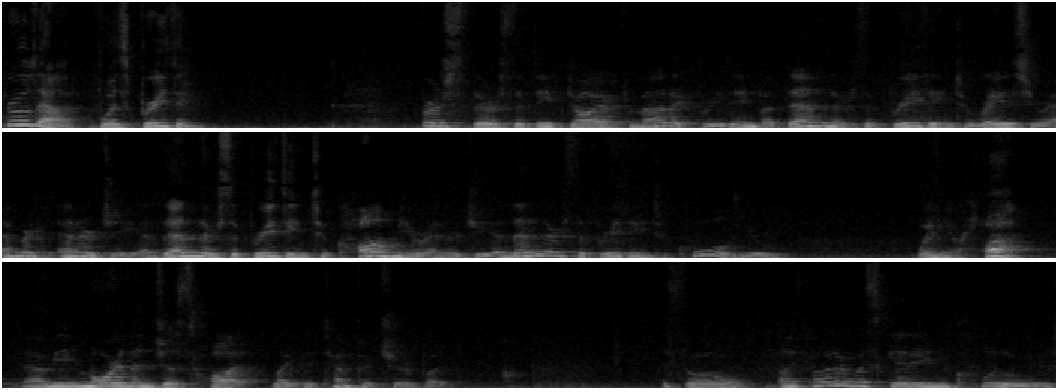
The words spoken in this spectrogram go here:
through that was breathing. First, there's the deep diaphragmatic breathing, but then there's the breathing to raise your energy, and then there's the breathing to calm your energy, and then there's the breathing to cool you when you're hot. I mean, more than just hot like the temperature, but so I thought I was getting clues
